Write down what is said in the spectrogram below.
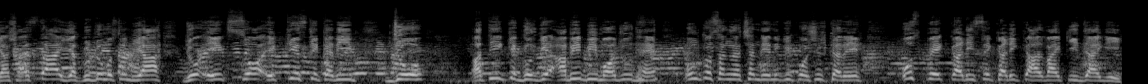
या शाइस्ता, या गुड्डू मुस्लिम, या जो 121 के करीब जो अतीक के गुर्गे अभी भी मौजूद हैं, उनको संरक्षण देने की कोशिश करे, उस पे कड़ी से कड़ी कार्रवाई की जाएगी।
